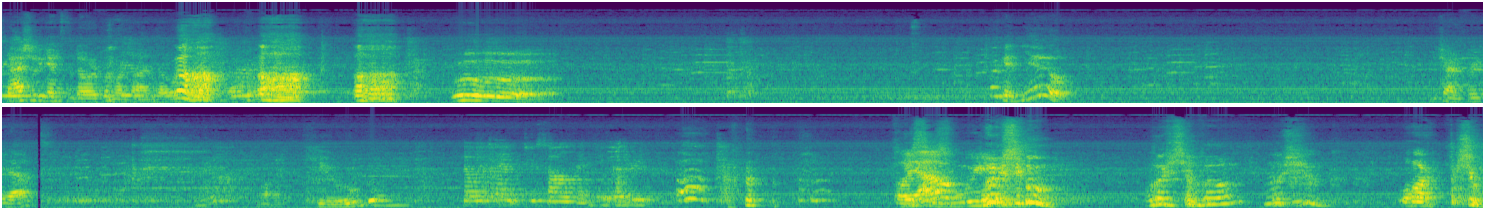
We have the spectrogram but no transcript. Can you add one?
Smash it against the door two more times. That Ah! Ah! Ah! Ooh. What, a cube? No attempt to solve it. oh, this yeah? Whooshoo! Whoosha boom! Whoosha. Or shoo!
